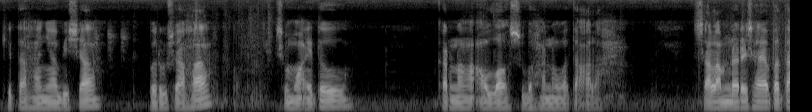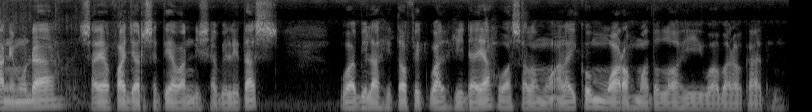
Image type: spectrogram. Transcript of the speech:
Kita hanya bisa berusaha semua itu karena Allah subhanahu wa ta'ala. Salam dari saya petani muda. Saya Fajar Setiawan Disabilitas. Wabillahi taufik wal hidayah. Wassalamualaikum warahmatullahi wabarakatuh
